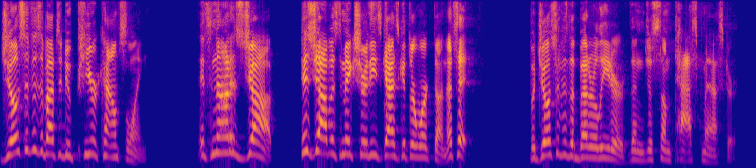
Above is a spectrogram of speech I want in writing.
Joseph is about to do peer counseling. It's not his job. His job is to make sure these guys get their work done. That's it. But Joseph is a better leader than just some taskmaster.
